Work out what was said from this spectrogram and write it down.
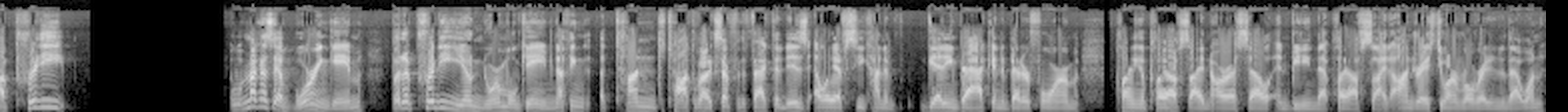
A pretty I'm not gonna say a boring game, but a pretty you know normal game. Nothing a ton to talk about except for the fact that it is LAFC kind of getting back into better form, playing a playoff side in RSL and beating that playoff side. Andres, do you want to roll right into that one?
